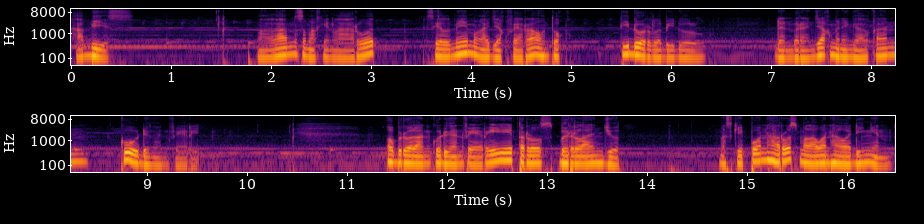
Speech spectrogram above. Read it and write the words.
habis. Malam semakin larut, Silmi mengajak Vera untuk tidur lebih dulu dan beranjak meninggalkanku dengan Ferry. Obrolanku dengan Ferry terus berlanjut. Meskipun harus melawan hawa dingin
